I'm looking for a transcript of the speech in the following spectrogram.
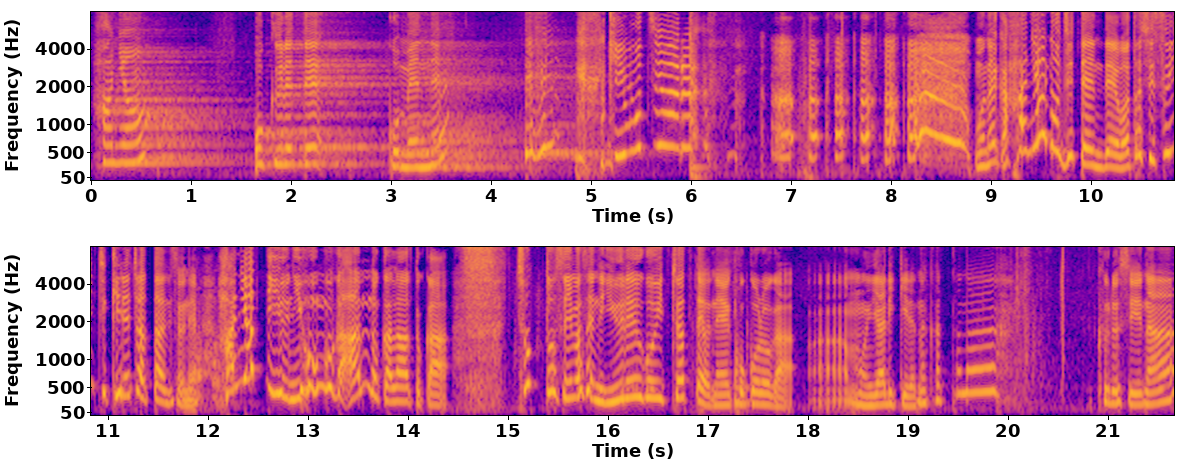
はにゃん遅れてごめんね。って 気持ち悪もうなんか「はにゃ」の時点で私スイッチ切れちゃったんですよね。はにゃっていう日本語があんのかなとかちょっとすいませんね揺れ動いちゃったよね心が。あもうやりきれなかったな。苦しいな。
